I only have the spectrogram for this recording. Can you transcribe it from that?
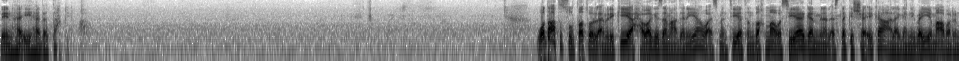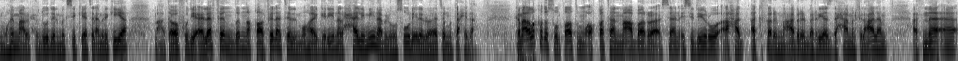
لإنهاء هذا التحقيق. وضعت السلطات الأمريكية حواجز معدنية وأسمنتية ضخمة وسياجا من الأسلاك الشائكة على جانبي معبر مهم على الحدود المكسيكية الأمريكية مع توافد آلاف ضمن قافلة المهاجرين الحالمين بالوصول إلى الولايات المتحدة. كما أغلقت السلطات مؤقتا معبر سان إسيديرو أحد أكثر المعابر البرية ازدحاما في العالم أثناء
